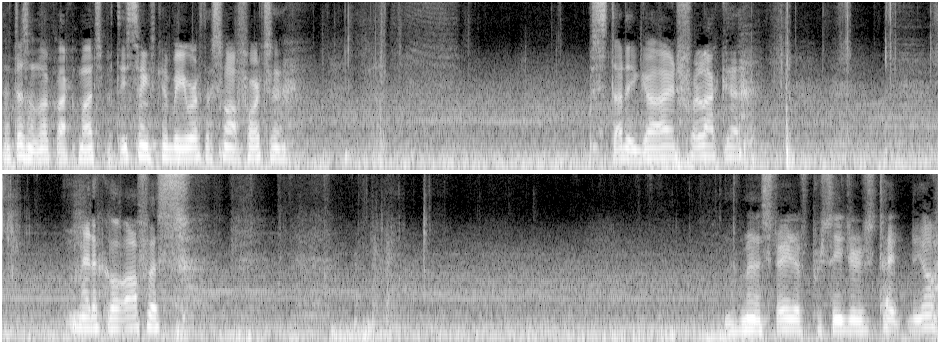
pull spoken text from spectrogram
That doesn't look like much, but these things can be worth a small fortune. Study guide for like a medical office. Administrative procedures type deal.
